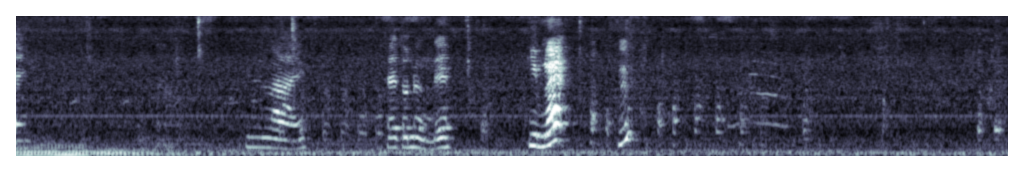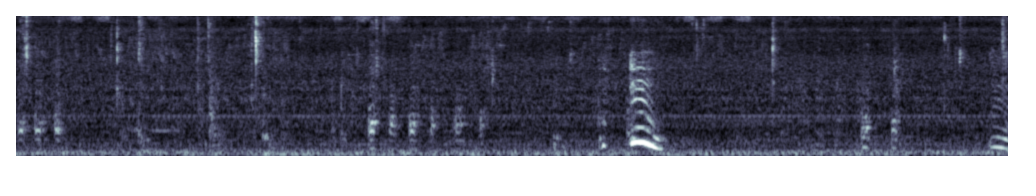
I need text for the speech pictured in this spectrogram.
ย กินหลายใส่ตัวหนึ่งเด้หิมแล้ว อืมอืม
